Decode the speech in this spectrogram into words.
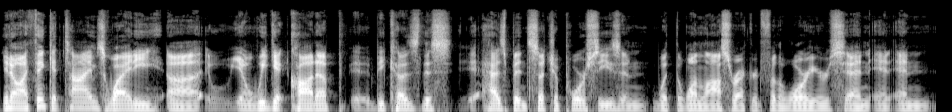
You know, I think at times, Whitey, uh, you know, we get caught up uh, because this has been such a poor season with the one loss record for the Warriors, and and and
